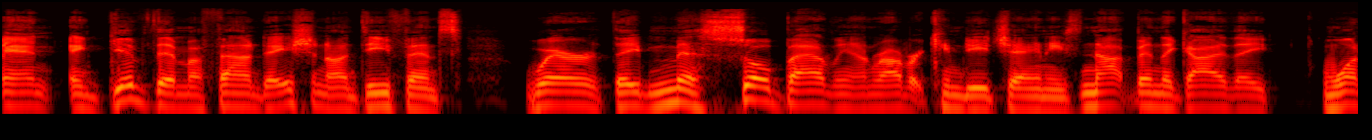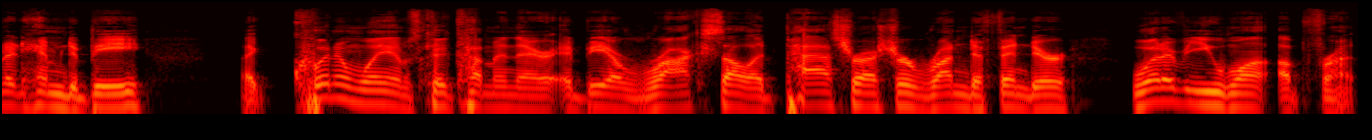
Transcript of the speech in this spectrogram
and and give them a foundation on defense where they miss so badly on Robert Nkemdiche and he's not been the guy they wanted him to be. Like Quinnen Williams could come in there and be a rock solid pass rusher, run defender, whatever you want up front.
